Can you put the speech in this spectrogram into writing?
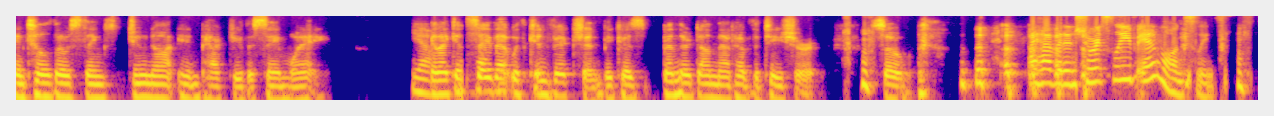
until those things do not impact you the same way. Yeah. And I can say that with conviction because been there, done that, have the t shirt. So I have it in short sleeve and long sleeve.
